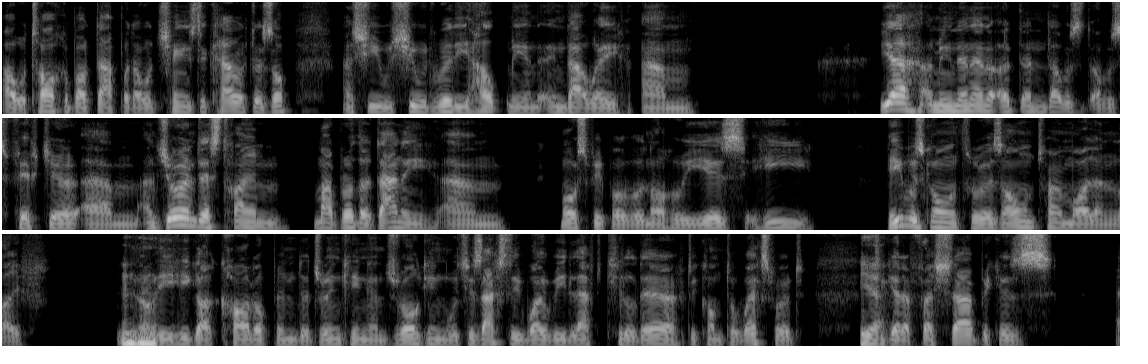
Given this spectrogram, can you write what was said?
I would talk about that, but I would change the characters up, and she would she would really help me in, in that way. Um, yeah, I mean, and then uh, then that was that was fifth year. Um, and during this time, my brother Danny, um, most people will know who he is. He he was going through his own turmoil in life. You know, Mhm. he he got caught up in the drinking and drugging, which is actually why we left Kildare to come to Wexford Yeah. to get a fresh start because uh,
